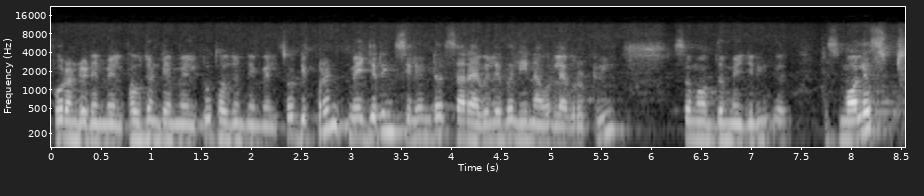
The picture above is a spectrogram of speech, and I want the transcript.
400 ml 1000 ml 2000 ml. So different measuring cylinders are available in our laboratory. Some of the measuring uh, the smallest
